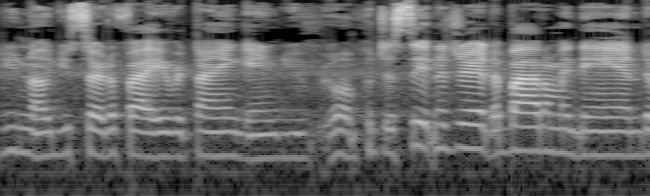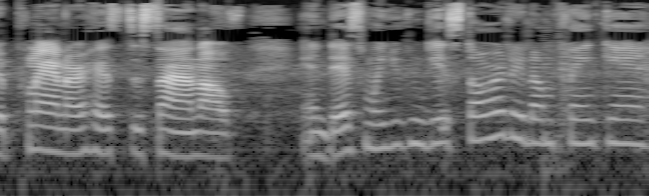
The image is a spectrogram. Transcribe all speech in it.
you know you certify everything and you uh, put your signature at the bottom and then the planner has to sign off. And that's when you can get started i'm thinking.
